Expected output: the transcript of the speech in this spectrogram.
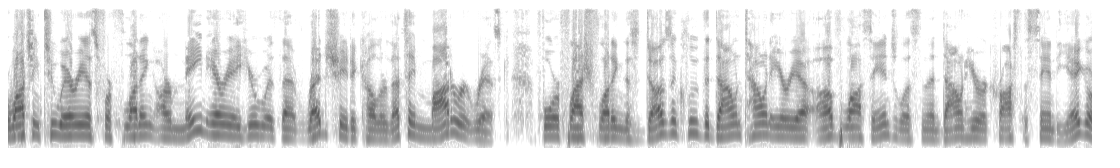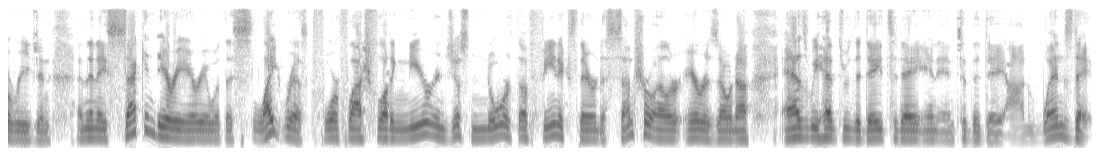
watching two areas for flooding. Our main area here with that red shaded color, that's a moderate risk for flash flooding. This does include the downtown area of Los Angeles and then down here across the San Diego region. And then a secondary area with a slight risk for flash flooding near and just north of Phoenix there into central Arizona as we head through the day today and into the day on Wednesday.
